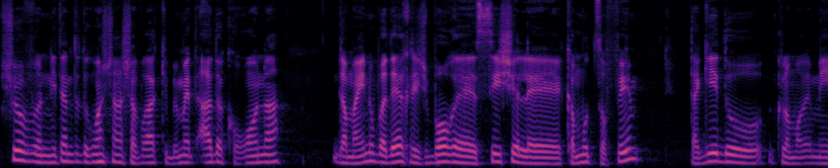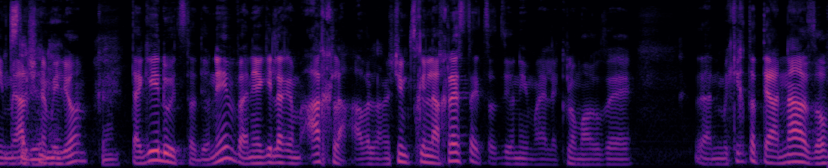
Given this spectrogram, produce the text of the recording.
שוב, אני אתן את הדוגמה שנה שעברה, כי באמת עד הקורונה, גם היינו בדרך לשבור אה, שיא של כמות צופים, תגידו, כלומר, ממעל שני מיליון, כן. תגידו אצטדיונים, ואני אגיד לכם, אחלה, אבל אנשים צריכים לאכלס את האצטדיונים האלה, כלומר, זה... אני מכיר את הטענה הזו,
